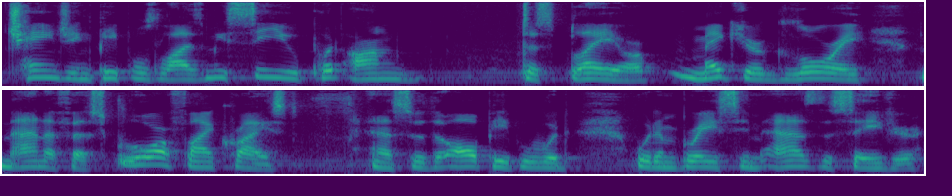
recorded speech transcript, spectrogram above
changing people's lives. Let me see you put on display or make your glory manifest. Glorify Christ, and so that all people would, would embrace him as the Savior,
